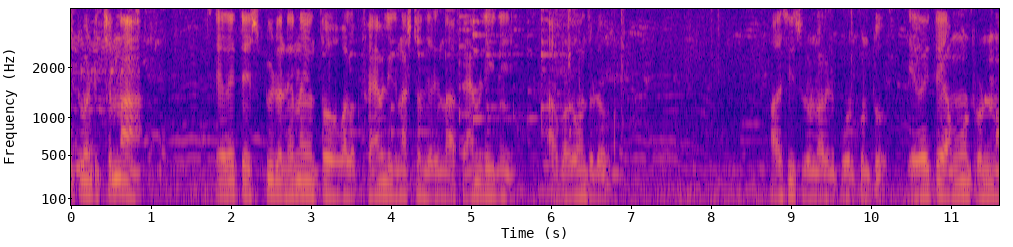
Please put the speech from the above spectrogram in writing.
ఇటువంటి చిన్న ఏదైతే స్పీడ్ నిర్ణయంతో వాళ్ళ ఫ్యామిలీకి నష్టం జరిగిందో ఆ ఫ్యామిలీని ఆ భగవంతుడు ఆశీస్సులు ఉండాలని కోరుకుంటూ ఏదైతే అమౌంట్ ఉన్న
